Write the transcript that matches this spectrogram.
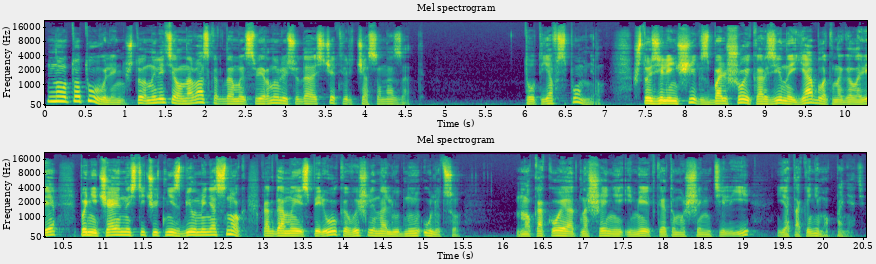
«Ну, тот уволень, что налетел на вас, когда мы свернули сюда с четверть часа назад». Тут я вспомнил, что зеленщик с большой корзиной яблок на голове по нечаянности чуть не сбил меня с ног, когда мы из переулка вышли на людную улицу. Но какое отношение имеет к этому Шантильи, я так и не мог понять.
